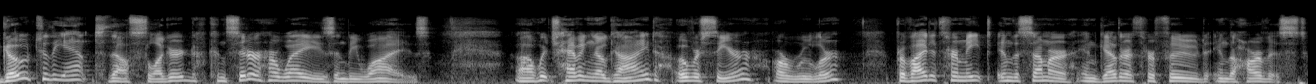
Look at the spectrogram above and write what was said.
Go to the ant, thou sluggard, consider her ways and be wise uh, which having no guide, overseer, or ruler, provideth her meat in the summer and gathereth her food in the harvest.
